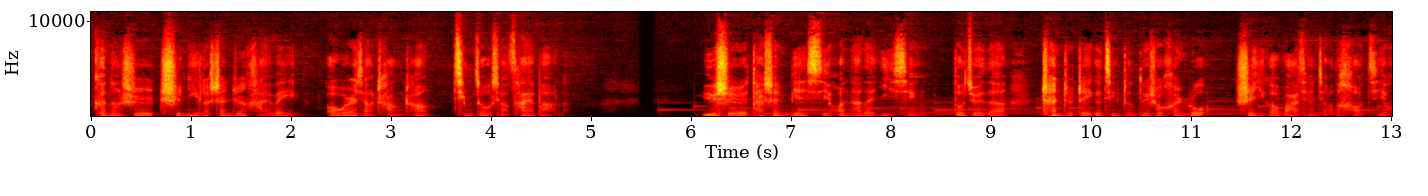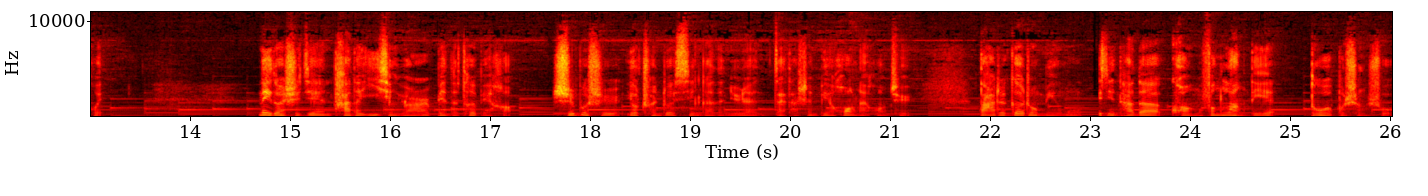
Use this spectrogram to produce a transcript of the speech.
可能是吃腻了山珍海味，偶尔想尝尝清粥小菜罢了。于是他身边喜欢他的异性都觉得，趁着这个竞争对手很弱，是一个挖墙脚的好机会。那段时间，他的异性缘变得特别好，时不时有穿着性感的女人在他身边晃来晃去，打着各种名目接近他的狂风浪蝶多不胜数。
